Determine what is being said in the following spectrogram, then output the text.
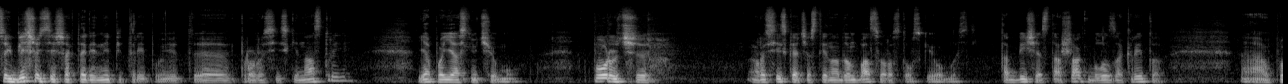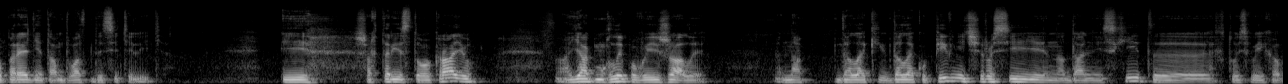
Своїй більшості шахтарі не підтримують е, проросійські настрої. Я поясню чому. Поруч е, російська частина Донбасу Ростовської області. Там більше ста шахт було закрито е, в попередні там, два десятиліття. І шахтарі з того краю, як могли, повиїжджали на далекі, далеку північ Росії, на Дальній Схід, хтось виїхав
